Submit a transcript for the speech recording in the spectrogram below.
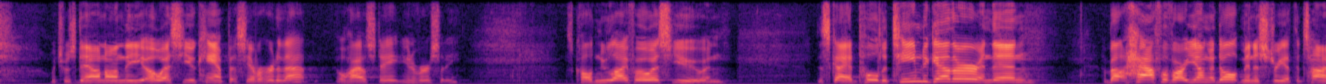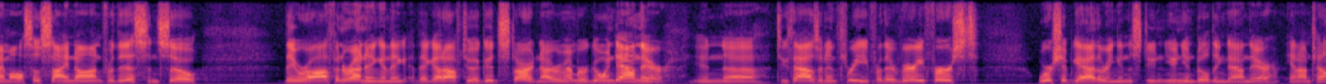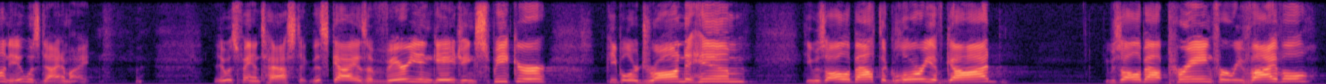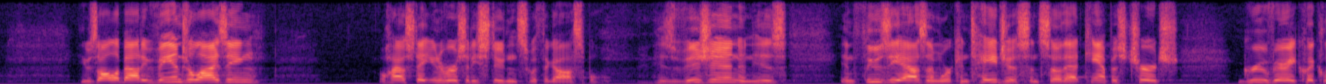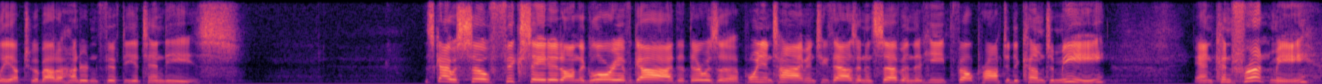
which was down on the OSU campus. You ever heard of that? Ohio State University? It's called New Life OSU. And this guy had pulled a team together, and then about half of our young adult ministry at the time also signed on for this. And so they were off and running, and they, they got off to a good start. And I remember going down there in uh, 2003 for their very first worship gathering in the Student Union building down there, and I'm telling you, it was dynamite. it was fantastic. This guy is a very engaging speaker. People are drawn to him. He was all about the glory of God. He was all about praying for revival. He was all about evangelizing Ohio State University students with the gospel. His vision and his enthusiasm were contagious, and so that campus church grew very quickly up to about 150 attendees. This guy was so fixated on the glory of God that there was a point in time in 2007 that he felt prompted to come to me and confront me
